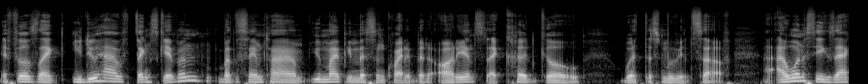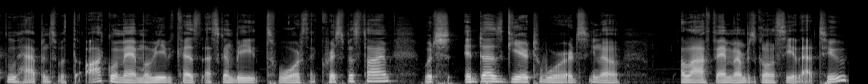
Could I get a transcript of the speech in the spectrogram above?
it feels like you do have Thanksgiving, but at the same time, you might be missing quite a bit of audience that could go with this movie itself. I want to see exactly what happens with the Aquaman movie because that's going to be towards like Christmas time, which it does gear towards, you know, a lot of fan members going to see that too.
